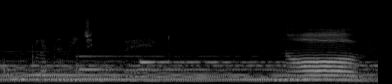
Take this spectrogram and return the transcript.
completamente entregue. Nove.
